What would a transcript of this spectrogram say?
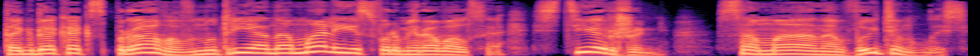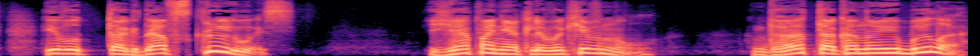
тогда как справа внутри аномалии сформировался стержень. Сама она вытянулась, и вот тогда вскрылась. Я понятливо кивнул. Да, так оно и было.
